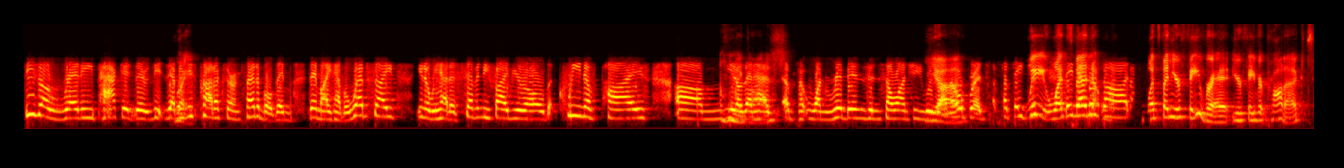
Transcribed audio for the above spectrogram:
these are ready packaged. I mean, right. these products are incredible. They they might have a website. You know, we had a 75 year old queen of pies. Um, oh you know, that gosh. has uh, won ribbons and so on. She was yeah. on Oprah. But they just, wait. What's they been got, what's been your favorite? Your favorite product?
